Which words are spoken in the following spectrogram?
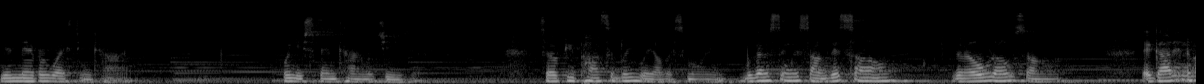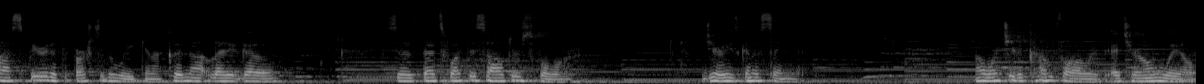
You're never wasting time when you spend time with Jesus. So if you possibly will this morning, we're going to sing this song. This song is an old, old song. It got into my spirit at the first of the week, and I could not let it go. It says, That's what this altar's for. Jerry's going to sing it. I want you to come forward at your own will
